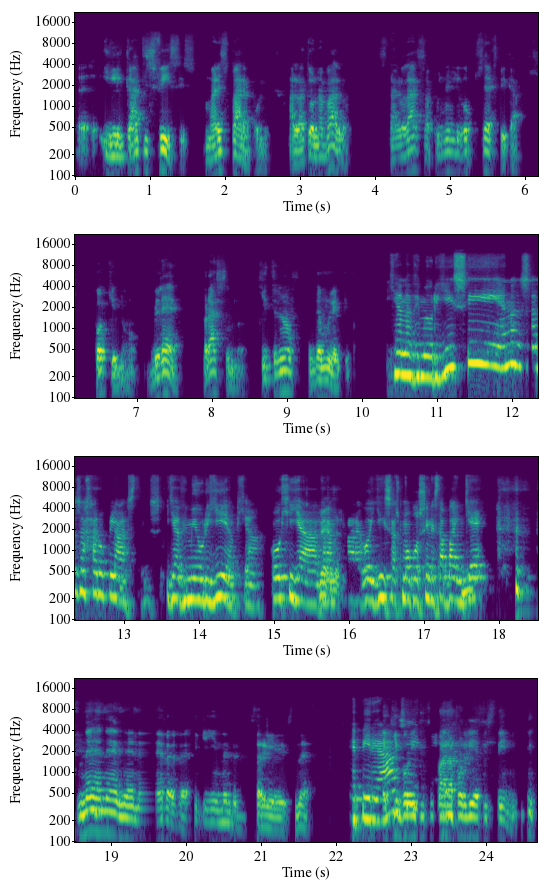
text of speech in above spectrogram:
ε, υλικά της φύσης. Μ' αρέσει πάρα πολύ. Αλλά το να βάλω στα γλάσσα που είναι λίγο ψεύτικα, κόκκινο, μπλε, πράσινο, κίτρινο, δεν μου λέει τίποτα για να δημιουργήσει ένας ζαχαροπλάστης. Για δημιουργία πια, όχι για ναι, γραμμή ναι. παραγωγής, ας πούμε, όπως είναι στα μπανκέ. Ναι, ναι, ναι, ναι, βέβαια. Εκεί γίνεται τρελής, ναι. Επηρεάζει... Εκεί βοήθησε πάρα πολύ η επιστήμη.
